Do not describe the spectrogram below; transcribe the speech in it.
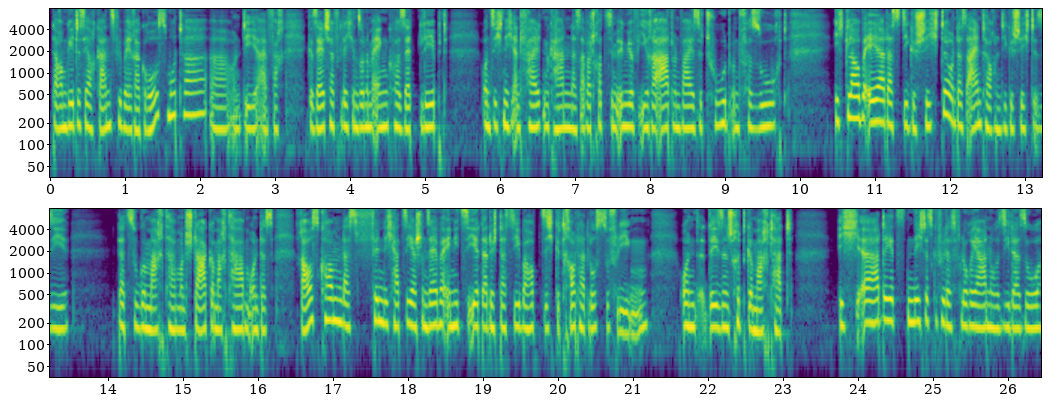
Darum geht es ja auch ganz viel bei ihrer Großmutter äh, und die einfach gesellschaftlich in so einem engen Korsett lebt und sich nicht entfalten kann, das aber trotzdem irgendwie auf ihre Art und Weise tut und versucht. Ich glaube eher, dass die Geschichte und das Eintauchen in die Geschichte sie dazu gemacht haben und stark gemacht haben und das Rauskommen, das finde ich, hat sie ja schon selber initiiert, dadurch, dass sie überhaupt sich getraut hat, loszufliegen und diesen Schritt gemacht hat. Ich äh, hatte jetzt nicht das Gefühl, dass Floriano sie da so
